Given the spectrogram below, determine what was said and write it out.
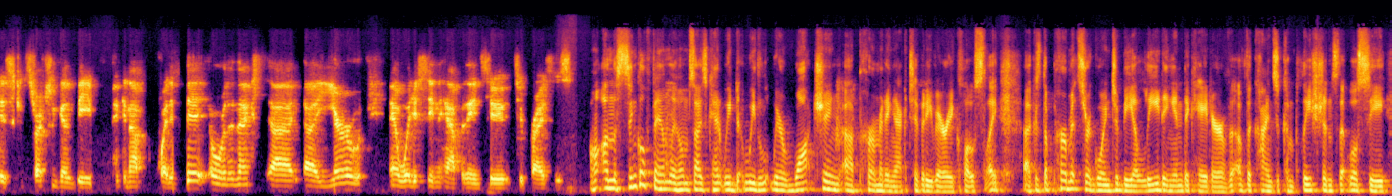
is construction going to be picking up quite a bit over the next uh, uh, year, and what you're seeing happening to to prices? On the single family home size, Kent, we, we, we're watching uh, permitting activity very closely because uh, the permits are going to be a leading indicator of, of the kinds of completions that we'll see,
